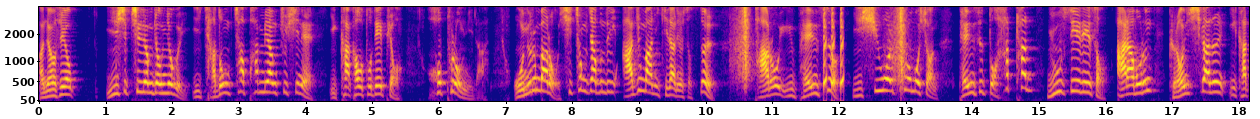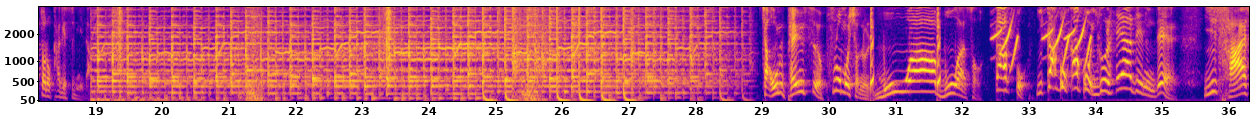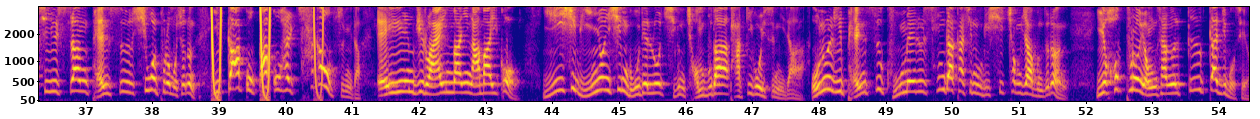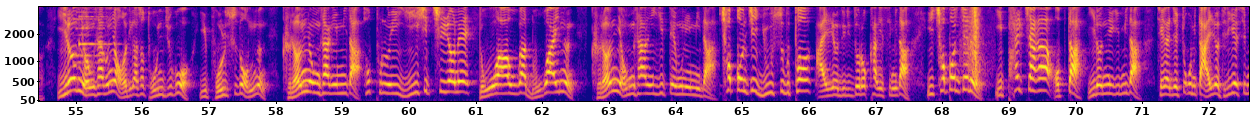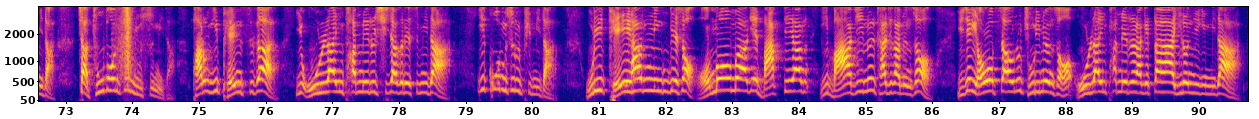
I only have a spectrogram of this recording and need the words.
안녕하세요. 27년 경력의 이 자동차 판매왕 출신의 이 카카오톡 대표 허프로입니다. 오늘은 바로 시청자분들이 아주 많이 기다리셨을 바로 이 벤스 이 10월 프로모션 벤스 또 핫한 뉴스에 대해서 알아보는 그런 시간을 이 갖도록 하겠습니다. 자 오늘 벤스 프로모션을 모아 모아서 깎고 이 깎고 깎고 이걸 해야 되는데 이 사실상 벤스 10월 프로모션은 이 깎고 깎고 할 차가 없습니다. AMG 라인만이 남아있고 22년식 모델로 지금 전부 다 바뀌고 있습니다. 오늘 이 벤스 구매를 생각하시는 우리 시청자분들은 이 허프로 영상을 끝까지 보세요. 이런 영상은요 어디 가서 돈 주고 이 볼 수도 없는 그런 영상입니다. 허프로의 27년의 노하우가 녹아있는 그런 영상이기 때문입니다. 첫 번째 뉴스부터 알려드리도록 하겠습니다. 이 첫 번째는 이 팔자가 없다 이런 얘기입니다. 제가 이제 조금 이따 알려드리겠습니다. 자, 두 번째 뉴스입니다. 바로 이 벤스가 이 온라인 판매를 시작을 했습니다. 이 꼼수를 핍니다. 우리 대한민국에서 어마어마하게 막대한 이 마진을 가져가면서 이제 영업사원을 줄이면서 온라인 판매를 하겠다 이런 얘기입니다.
